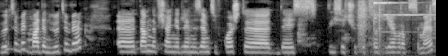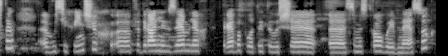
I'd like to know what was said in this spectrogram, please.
Вюртемберг, Баден-Вюртемберг. Е, Там навчання для іноземців коштує десь 1500 євро в семестр. Е, В усіх інших е, федеральних землях треба платити лише семестровий внесок.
